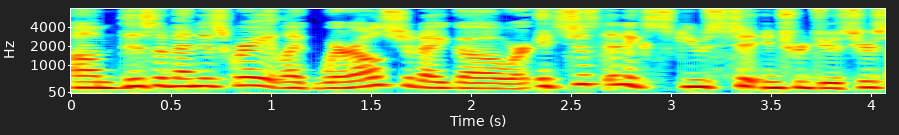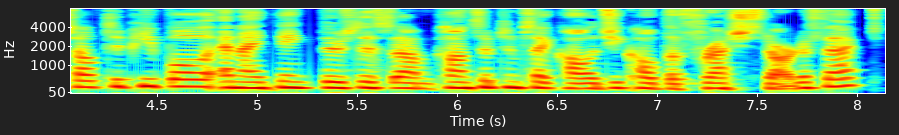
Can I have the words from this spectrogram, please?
um, this event is great. Like, where else should I go? Or it's just an excuse to introduce yourself to people. And I think there's this um, concept in psychology called the fresh start effect,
